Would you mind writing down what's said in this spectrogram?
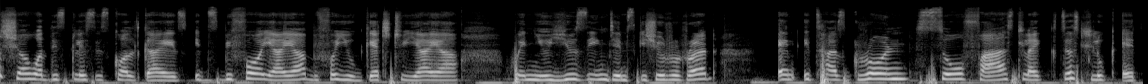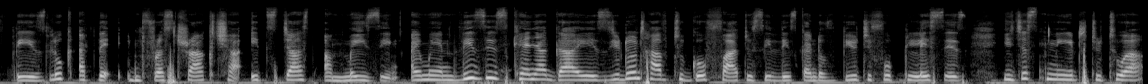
not sure what this place is called, guys. It's before Yaya, before you get to Yaya, when you're using James Gichuru Road. and it has grown so fast. Like just look at this. Look at the infrastructure. It's just amazing. I mean this is kenya guys. You don't have to go far to see this kind of beautiful places. You just need to tour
